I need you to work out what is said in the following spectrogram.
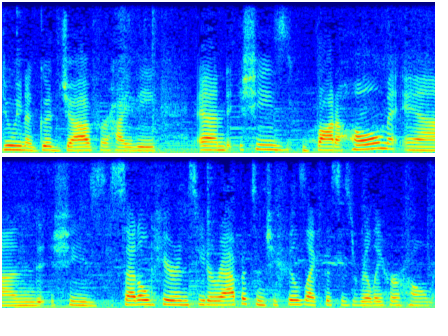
doing a good job for Hy-Vee. And she's bought a home and she's settled here in Cedar Rapids and she feels like this is really her home.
